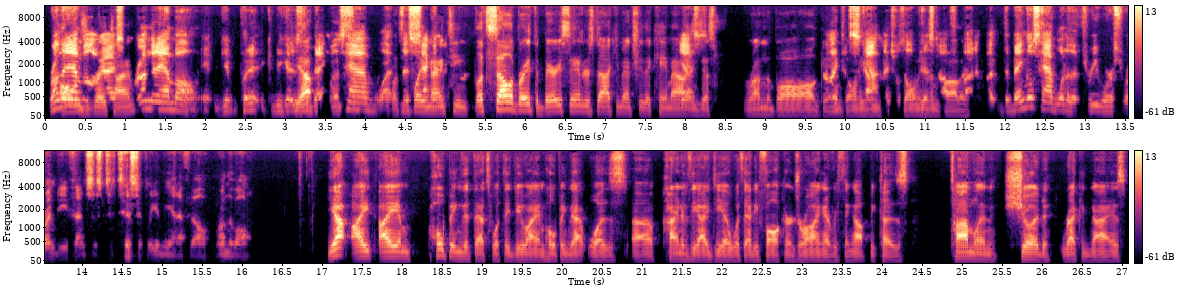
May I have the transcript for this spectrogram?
Run the damn a ball, great guys. time. Run the damn ball. It- Get, put it because Yep, the Bengals let's- have what, Let's the play second. 19. Let's celebrate the Barry Sanders documentary that came out Yes. and just run the ball all game. like don't Scott even don't even bother. it. But the Bengals have one of the three worst run defenses statistically in the NFL. Run the ball. Yeah, I I am hoping that that's what they do. I am hoping that was uh, kind of the idea with Eddie Faulkner drawing everything up because Tomlin should recognize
